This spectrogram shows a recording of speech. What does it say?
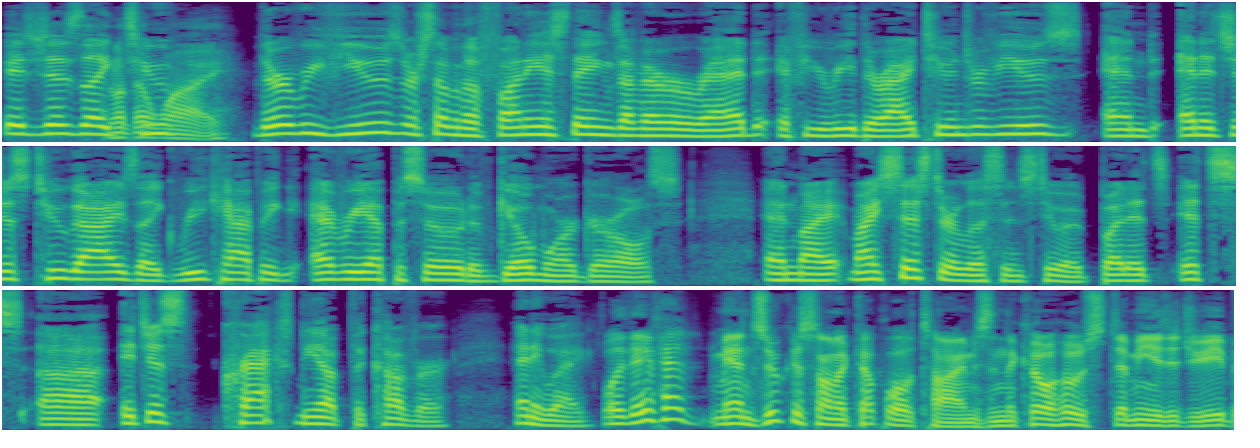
It's just like two, why. their reviews are some of the funniest things I've ever read. If you read their iTunes reviews, and and it's just two guys like recapping every episode of Gilmore Girls. And my my sister listens to it, but it's it's uh it just cracks me up the cover. Anyway, Well, they've had Manzukis on a couple of times, and the co-host Demi Adejuyigbe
